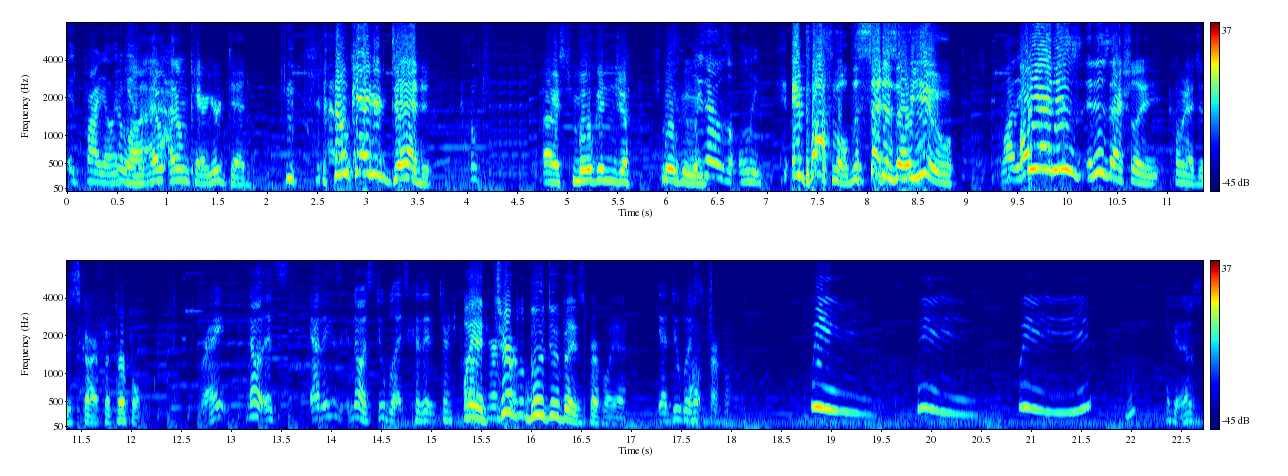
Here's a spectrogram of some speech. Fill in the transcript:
it probably only. Come on, I. I don't care. You're dead. I don't care. You're dead. I don't care. All right, Smogon, jo- At least that was the only. Impossible. The set is OU. Well, Oh yeah, it is. It is actually Honedge's scarf, but purple. Right? No, it's. I think it's. No, it's Doublades because it turns. Purple, oh yeah, turns purple. blue dude blaze is purple. Yeah. Yeah, Oh. is purple. Wee, wee, wee. Okay, that was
